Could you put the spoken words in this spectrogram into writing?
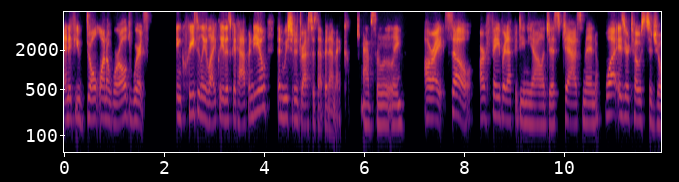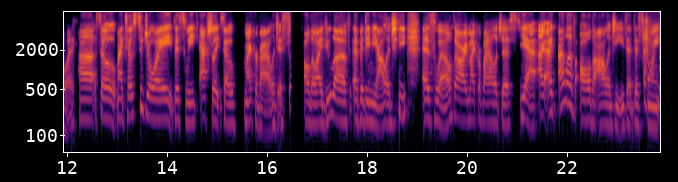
And if you don't want a world where it's increasingly likely this could happen to you, then we should address this epidemic. Absolutely. All right. So our favorite epidemiologist, Jasmine, what is your toast to joy? Uh, so my toast to joy this week, actually, so microbiologist, although I do love epidemiology as well. Sorry, microbiologist. Yeah, I, I I love all the ologies at this point,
